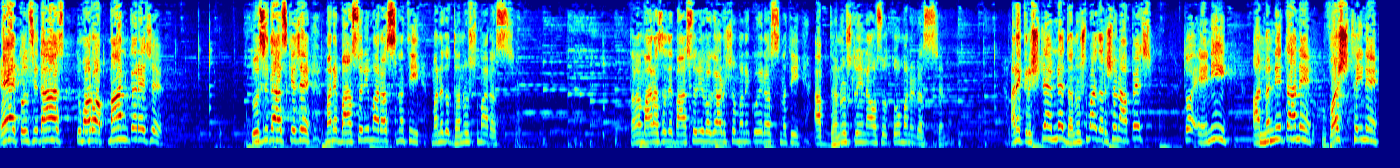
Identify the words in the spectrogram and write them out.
હે તુલસીદાસ, તું મારું અપમાન કરે છે. તુલસીદાસ કે છે, મને બાંસુરીમાં રસ નથી, મને તો ધનુષમાં રસ છે. તમે મારા સાથે બાંસુરી વગાડશો, મને કોઈ રસ નથી. આપ ધનુષ લઈને આવશો, તો મને રસ છે ને? અને કૃષ્ણ એમને ધનુષમાં દર્શન આપે છે. તો એની અનન્યતાને વશ થઈને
